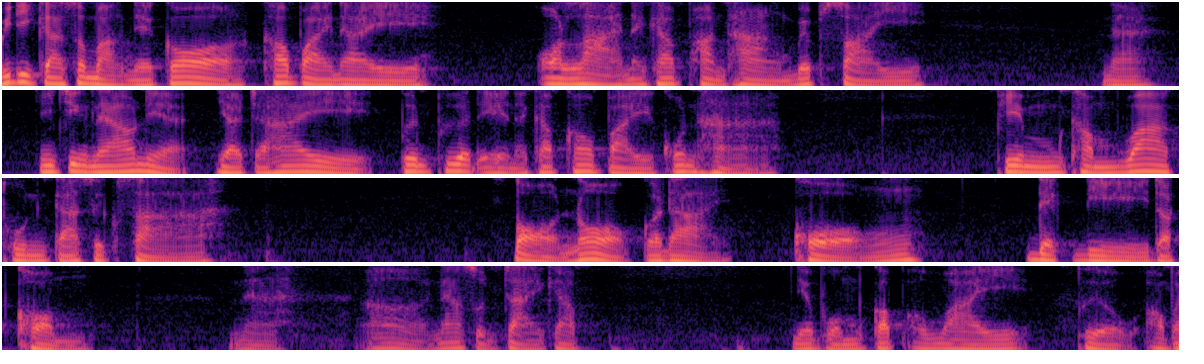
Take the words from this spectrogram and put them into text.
วิธีการสมัครเนี่ยก็เข้าไปในออนไลน์นะครับผ่านทางเว็บไซต์นะจริงๆแล้วเนี่ยอยากจะให้เพื่อนๆเองนะครับเข้าไปค้นหา พิมพ์คำว่าทุนการศึกษา ต่อนอกก็ได้ของเด็กดี .com นะเออน่าสนใจครับ เดี๋ยวผมก๊อปเอาไว้เพื่อเอาไป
